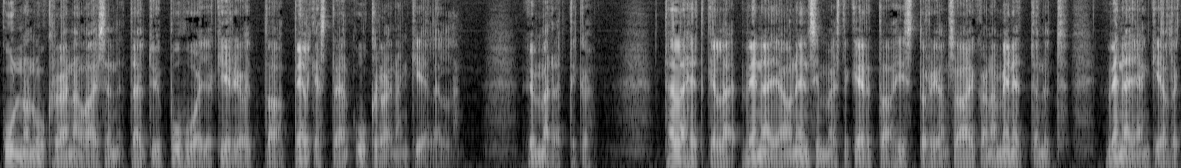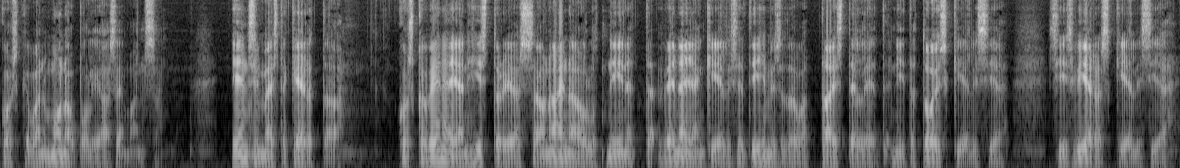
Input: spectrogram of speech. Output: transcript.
kunnon ukrainalaisen täytyy puhua ja kirjoittaa pelkästään ukrainan kielellä. Ymmärrättekö? Tällä hetkellä Venäjä on ensimmäistä kertaa historiansa aikana menettänyt venäjän kieltä koskevan monopoliasemansa. Ensimmäistä kertaa, koska Venäjän historiassa on aina ollut niin, että venäjänkieliset ihmiset ovat taistelleet niitä toiskielisiä, siis vieraskielisiä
